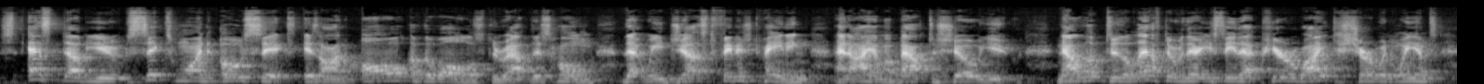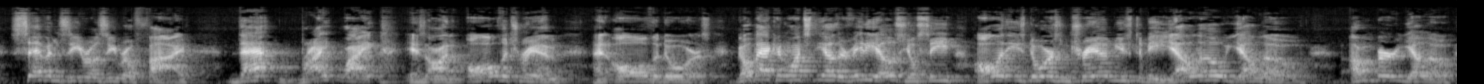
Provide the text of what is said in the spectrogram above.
SW6106 is on all of the walls throughout this home that we just finished painting and I am about to show you. Now look to the left over there, you see that pure white Sherwin-Williams 7005. That bright white is on all the trim and all the doors. Go back and watch the other videos. You'll see all of these doors and trim used to be yellow, yellow umber yellow.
